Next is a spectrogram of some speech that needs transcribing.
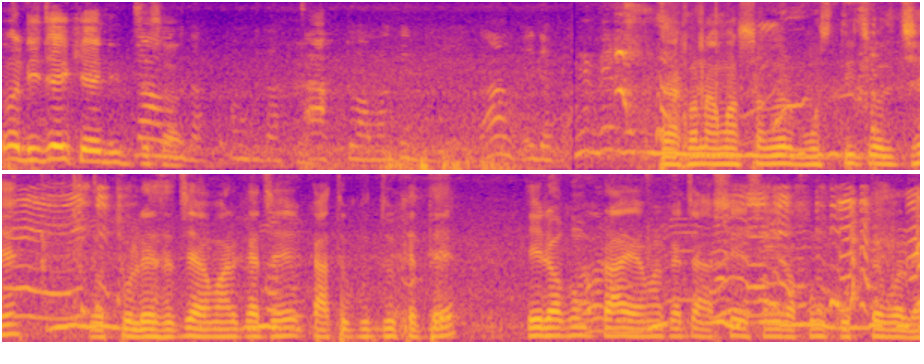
ও নিজেই খেয়ে নিচ্ছে সব। এখন আমার সঙ্গে মস্তি চলছে। ও চলে এসেছে আমার কাছে কাতুকুতু খেতে। এইরকম প্রায় আমার কাছে আসে সেই রকম করতে বলে।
